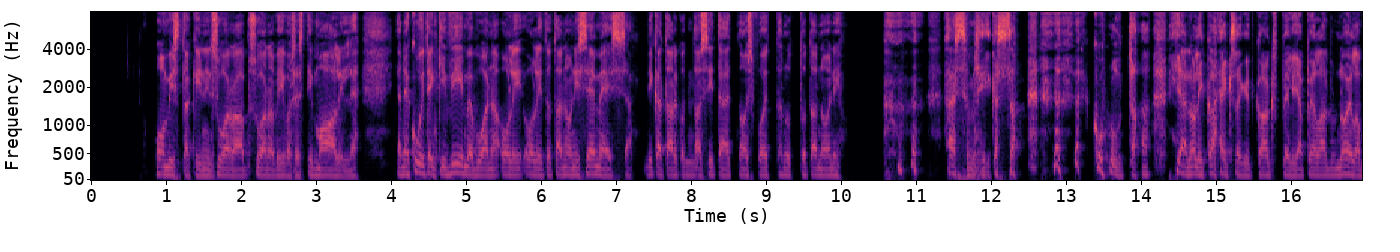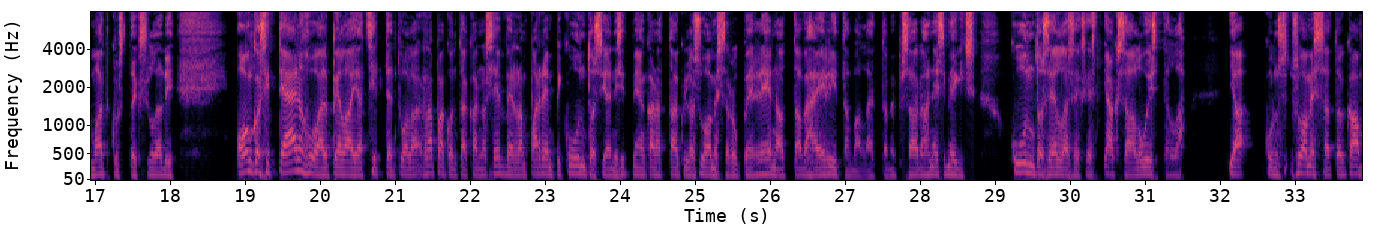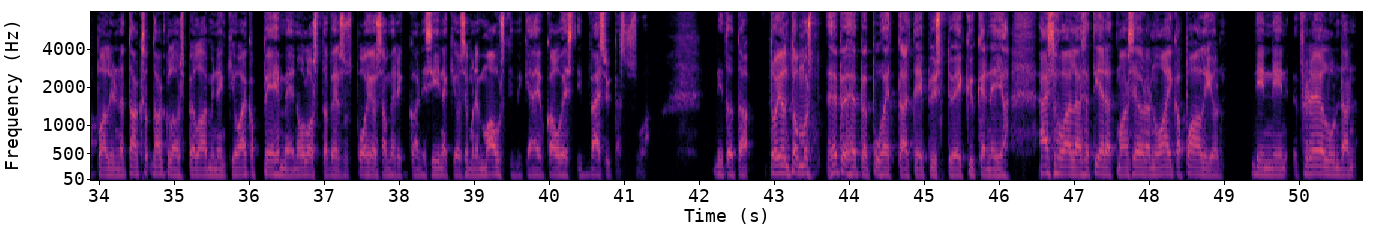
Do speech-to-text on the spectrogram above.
omistakin niin suora, suoraviivaisesti maalille. Ja ne kuitenkin viime vuonna oli, oli tota noin semeissä, mikä tarkoittaa mm. sitä, että ne olisi voittanut tota noin SM-liigassa kultaa ja ne oli 82 peliä pelannut noilla matkustuksilla, niin onko sitten NHL-pelaajat sitten tuolla rapakon takana sen verran parempi kuntoisia, niin sitten meidän kannattaa kyllä Suomessa rupea reenauttaa vähän eri tavalla, että me saadaan esimerkiksi kunto sellaiseksi, että jaksaa luistella. Ja kun Suomessa tuo kamppailun ja taklauspelaaminenkin on aika pehmeän olosta versus Pohjois-Amerikkaan, niin siinäkin on semmoinen mausti, mikä ei kauheasti väsytä sua. Niin tota, toi on tuommoista höpö, höpö puhetta, että ei pysty, ei kykene. Ja SHL, sä tiedät, mä oon seurannut aika paljon, niin, niin Frölundan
